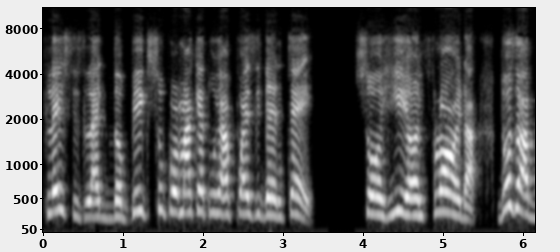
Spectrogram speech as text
places like the big supermarket we have Presidente. So here in Florida, those are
